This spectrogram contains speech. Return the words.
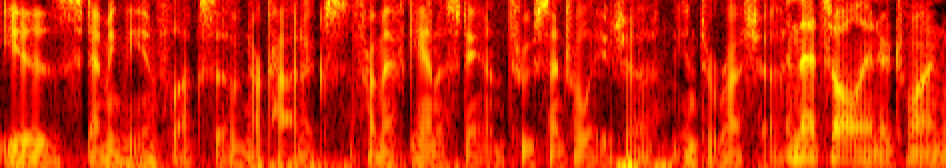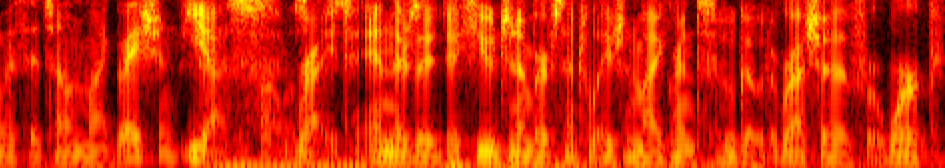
is stemming the influx of narcotics from Afghanistan through Central Asia into Russia. And that's all intertwined with its own migration. Yes, policies. right. And there's a, a huge number of Central Asian migrants who go to Russia for work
